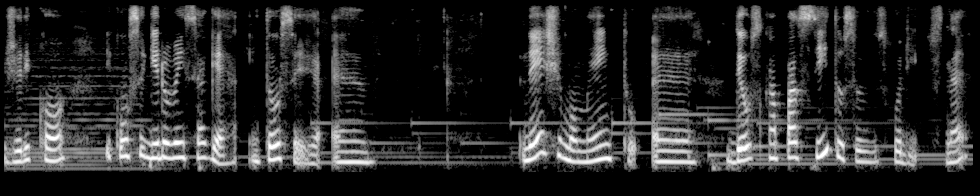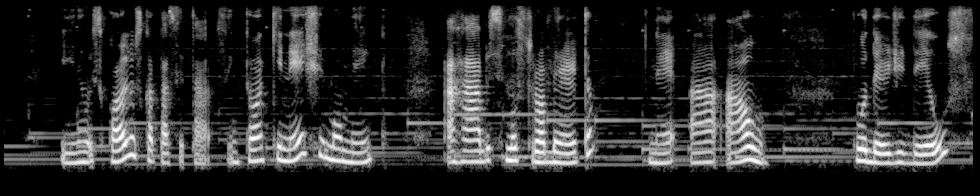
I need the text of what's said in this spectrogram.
Jericó e conseguiram vencer a guerra. Então, ou seja, é, neste momento, é, Deus capacita os seus escolhidos, né? E não escolhe os capacitados. Então, aqui neste momento, a Rabi se mostrou aberta né, ao poder de Deus,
